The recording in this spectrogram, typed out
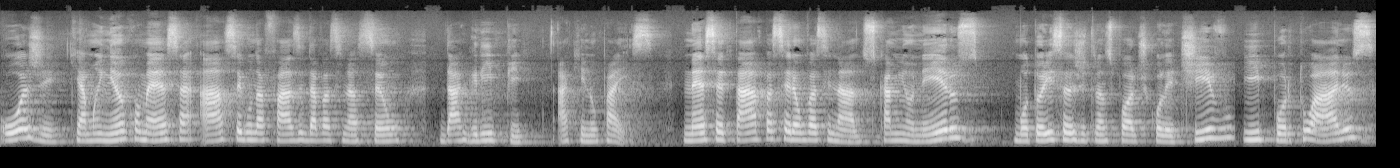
hoje que amanhã começa a segunda fase da vacinação da gripe aqui no país. Nessa etapa serão vacinados caminhoneiros, motoristas de transporte coletivo e portuários,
